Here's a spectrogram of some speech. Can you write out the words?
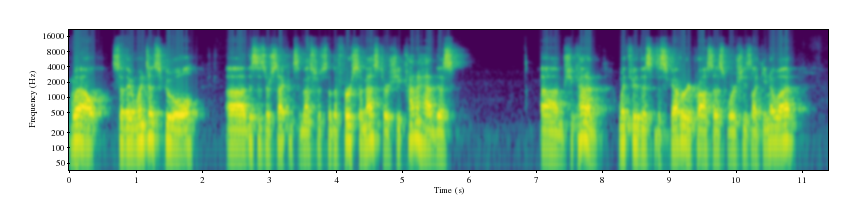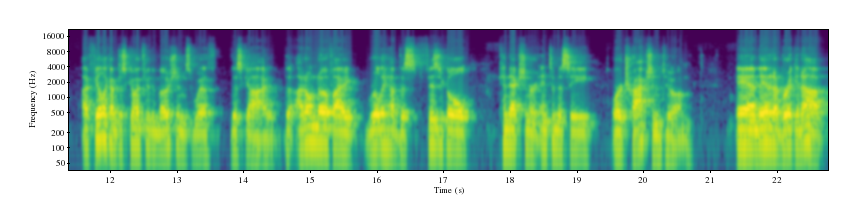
Well, so they went to school. Uh, this is her second semester. So the first semester, she kind of had this. Um, she kind of went through this discovery process where she's like, you know what? I feel like I'm just going through the motions with this guy. I don't know if I really have this physical connection or intimacy or attraction to him. And they ended up breaking up.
